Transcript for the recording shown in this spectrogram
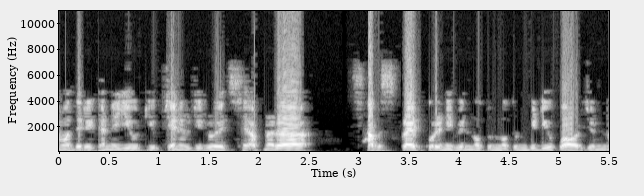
আমাদের এখানে ইউটিউব চ্যানেলটি রয়েছে। আপনারা সাবস্ক্রাইব করে নেবেন নতুন নতুন ভিডিও পাওয়ার জন্য।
